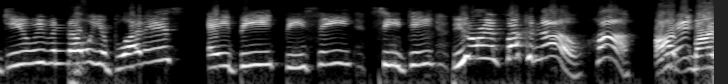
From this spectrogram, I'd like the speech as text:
do you even know what your blood is? A, B, B, C, C, D? You don't even fucking know, huh? I, Bitch, my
